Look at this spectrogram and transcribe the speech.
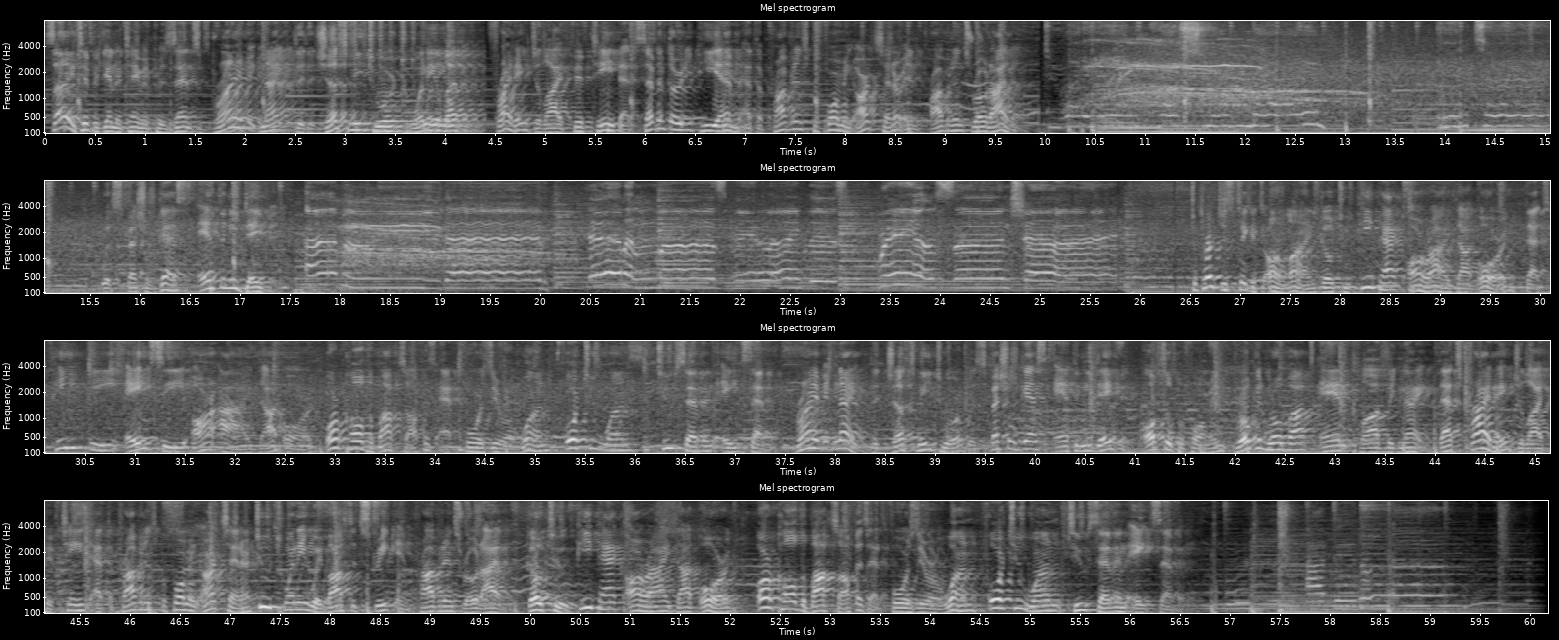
Scientific Entertainment presents Brian McKnight The Just Me Tour 2011, Friday, July 15th at 7:30 p.m. at the Providence Performing Arts Center in Providence, Rhode Island. With special guest Anthony David. I believe that heaven must be like this ray of sunshine. To purchase tickets online, go to ppacri.org, that's ppacri.org, or call the box office at 401-421-2787. Brian McKnight, The Just Me Tour with special guest Anthony David, also performing Broken Robots and Claude McKnight. That's Friday, July 15th at the Providence Performing Arts Center, 220 Weybosset Street in Providence, Rhode Island. Go to ppacri.org or call the box office at 401-421-2787. I've been around.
